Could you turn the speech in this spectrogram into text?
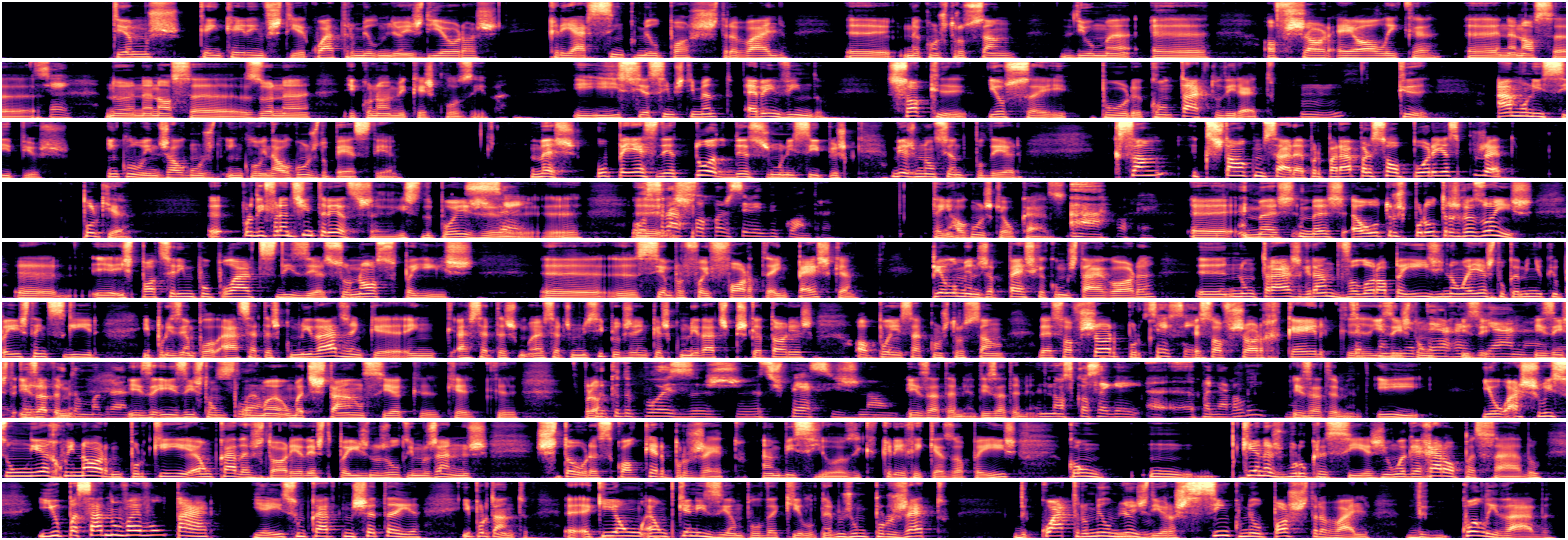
temos quem queira investir 4 mil milhões de euros, criar 5 mil postos de trabalho uh, na construção de uma uh, offshore eólica uh, na, nossa, no, na nossa zona económica exclusiva. E, e isso, esse investimento é bem-vindo. Só que eu sei, por contacto direto, uhum. que há municípios, incluindo alguns, incluindo alguns do PSD, mas o PSD todo desses municípios, mesmo não sendo poder, que, são, que se estão a começar a preparar para se opor a esse projeto. Porquê? Eh, por diferentes interesses. Isso depois. Sim. Uh, uh, Ou será só para serem de contra? Tem alguns que é o caso. Ah, ok. Uh, mas, mas há outros por outras razões. isto pode ser impopular de se dizer. Se o nosso país uh, sempre foi forte em pesca, pelo menos a pesca como está agora, uh, não traz grande valor ao país e não é este o caminho que o país tem de seguir. E, por exemplo, há certas comunidades, em que, em, há, certas, há certos municípios em que as comunidades pescatórias opõem-se à construção dessa offshore, porque sim, sim. essa offshore requer que exista um. Exi, existe, exatamente. Uma, existe um, uma, uma distância que, que, que. Porque depois as, as espécies não. Exatamente, exatamente. Não se conseguem apanhar ali. É? Exatamente. E eu acho isso um erro enorme, porque é um bocado a história deste país nos últimos anos. Estoura-se qualquer projeto ambicioso e que cria riqueza ao país com um, pequenas burocracias e um agarrar ao passado, e o passado não vai voltar. E é isso um bocado que me chateia. E portanto, aqui é um, é um pequeno exemplo daquilo. Temos um projeto de 4 mil milhões de euros, 5 mil postos de trabalho de qualidade,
